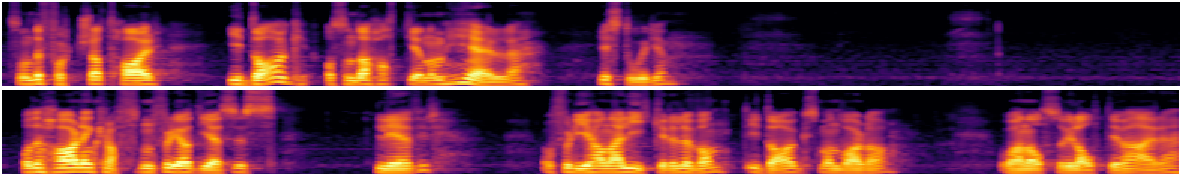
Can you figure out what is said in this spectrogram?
som det fortsatt har i dag, og som det har hatt gjennom hele historien. Og det har den kraften fordi at Jesus lever, og fordi han er like relevant i dag som han var da og han også vil alltid være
